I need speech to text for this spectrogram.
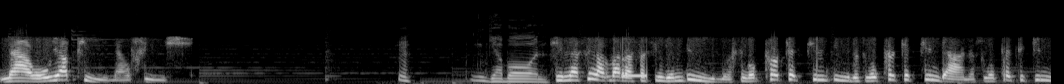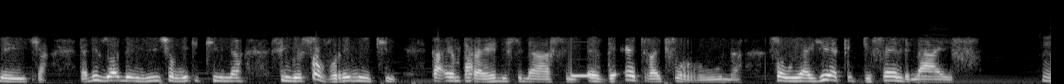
nawo uyaphila ufishi. Ngiyabona. Thina singakumarasta singempilo singokuprotect impilo singokuprotect indalo singokuprotect nature. That is why bengisho ngithi thina singe-sovereignty ka-emperor Haile Selassie as the earth rightful ruler. So we are here to defend life. Hmm.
